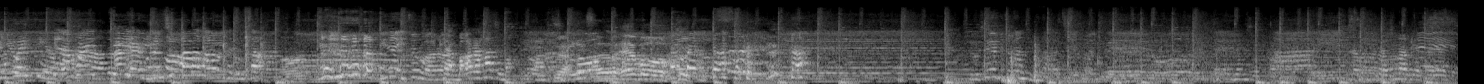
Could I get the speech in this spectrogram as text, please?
여기 화이팅. 그냥 화이팅. 그냥 눈치 따라서 하면 된다. 니나 이쪽으로 와라. 그냥 말을 하지 마. 어, 에버. 요새 부탁한 좀 나지. 마지막에 해야 돼.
